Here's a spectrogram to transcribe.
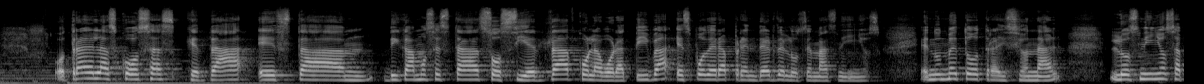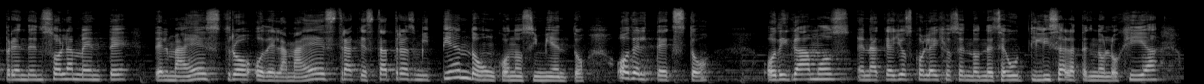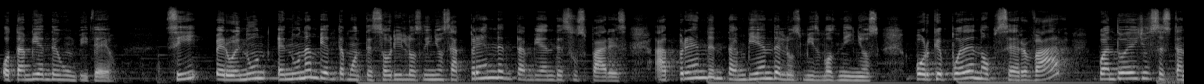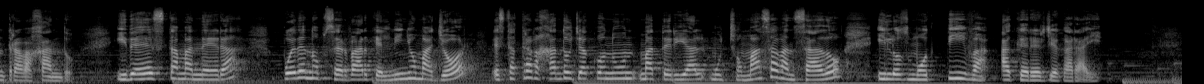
Otra de las cosas que da esta, digamos, esta sociedad colaborativa es poder aprender de los demás niños. En un método tradicional, los niños aprenden solamente del maestro o de la maestra que está transmitiendo un conocimiento o del texto o digamos en aquellos colegios en donde se utiliza la tecnología o también de un video. ¿Sí? Pero en un, en un ambiente Montessori los niños aprenden también de sus pares, aprenden también de los mismos niños, porque pueden observar cuando ellos están trabajando. Y de esta manera pueden observar que el niño mayor está trabajando ya con un material mucho más avanzado y los motiva a querer llegar ahí.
